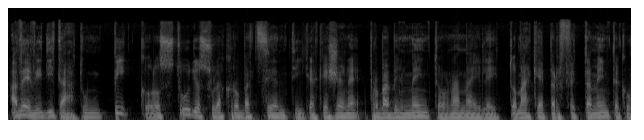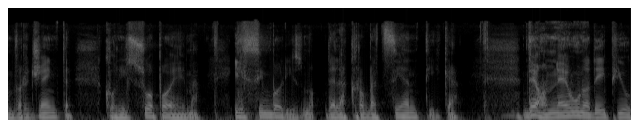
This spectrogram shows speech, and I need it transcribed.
aveva editato un piccolo studio sull'acrobazia antica che Genet probabilmente non ha mai letto, ma che è perfettamente convergente con il suo poema, Il simbolismo dell'acrobazia antica. Deon è uno dei più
